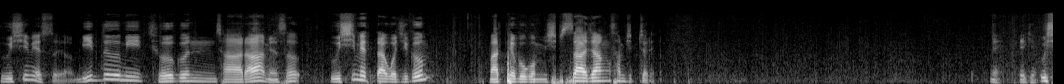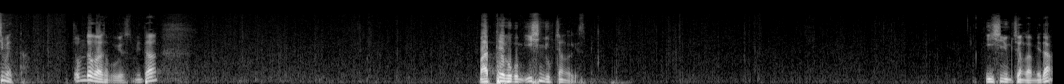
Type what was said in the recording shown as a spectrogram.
의심했어요. 믿음이 적은 자라 하면서 의심했다고 지금 마태복음 14장 30절에 네, 얘기 의심했다. 좀 더 가서 보겠습니다. 마태복음 26장 가겠습니다. 26장 갑니다.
